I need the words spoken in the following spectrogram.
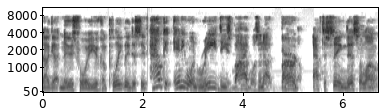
I got news for you. You're completely deceived. How can anyone read these Bibles and not burn them after seeing this alone?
